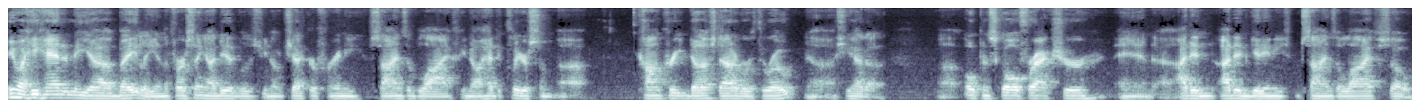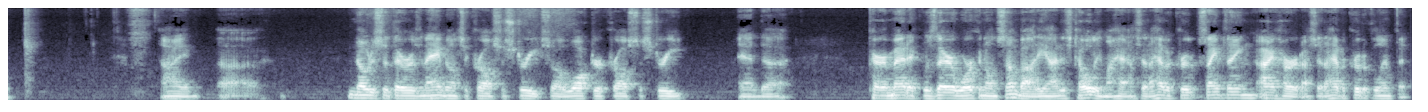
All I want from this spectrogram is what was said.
anyway, he handed me uh, Baylee, and the first thing I did was, you know, check her for any signs of life. You know, I had to clear some uh, concrete dust out of her throat. Uh, she had a uh, open skull fracture, and uh, I didn't I didn't get any signs of life. So I uh, noticed that there was an ambulance across the street, so I walked her across the street, and uh, paramedic was there working on somebody. I just told him I had. I said I have a crit- same thing I heard. I said I have a critical infant,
